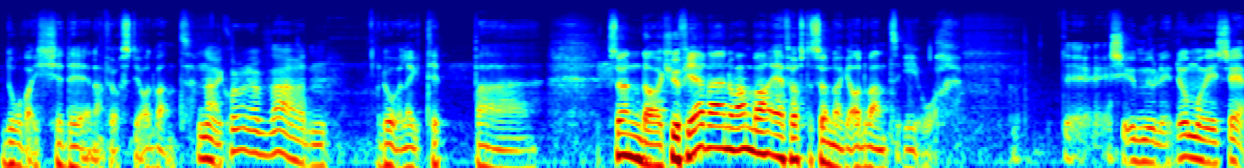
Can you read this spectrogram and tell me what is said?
da var ikke det den første i advent. Nei, hvordan er verden Da vil jeg tippe søndag 24. november er første søndag i advent i år. Det er ikke umulig. Da må vi se.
